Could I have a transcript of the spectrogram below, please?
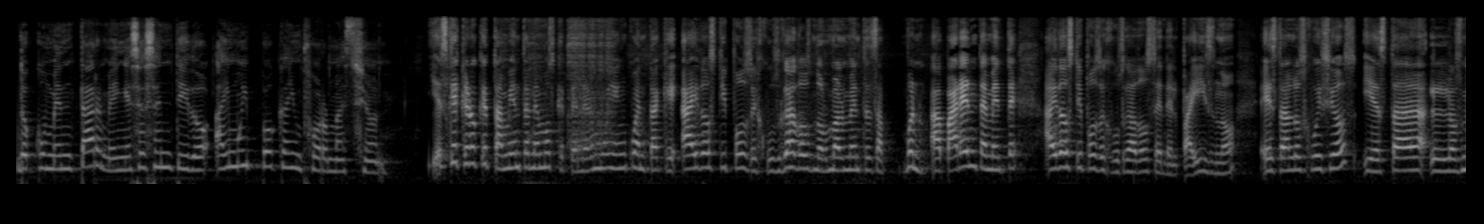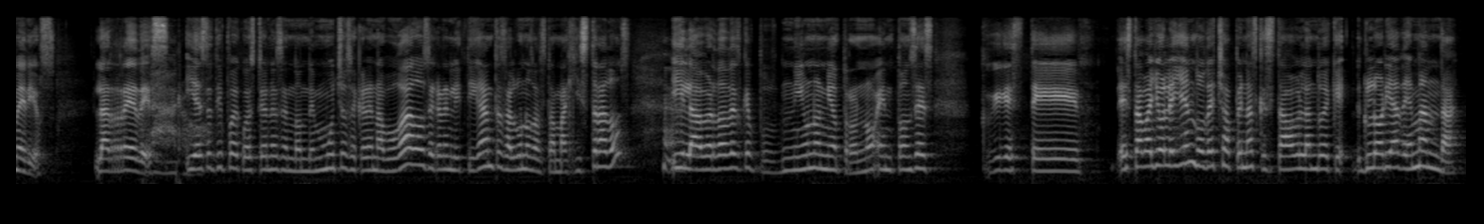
documentarme en ese sentido, hay muy poca información. Y es que creo que también tenemos que tener muy en cuenta que hay dos tipos de juzgados normalmente, bueno, aparentemente hay dos tipos de juzgados en el país, ¿no? Están los juicios y están los medios, las redes y este tipo de cuestiones en donde muchos se creen abogados, se creen litigantes, algunos hasta magistrados y la verdad es que pues ni uno ni otro, ¿no? Entonces, este, estaba yo leyendo, de hecho apenas que se estaba hablando de que Gloria demanda,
